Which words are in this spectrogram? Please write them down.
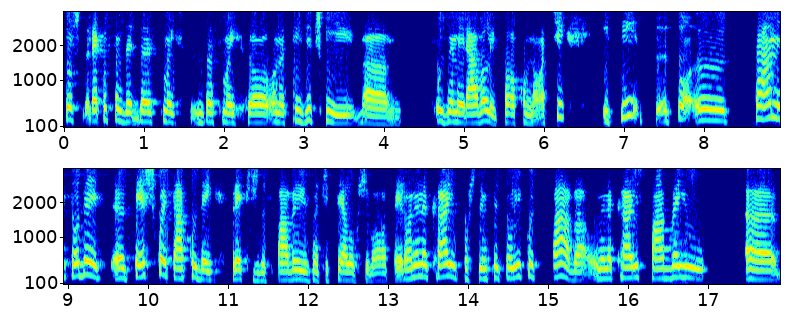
to što rekla sam da, da smo ih, da smo ih ono, fizički uh, uznemiravali tokom noći i ti, to, ta metoda je, e, teško je tako da ih sprečiš da spavaju znači celog života, jer one na kraju, pošto im se toliko spava, one na kraju spavaju uh,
